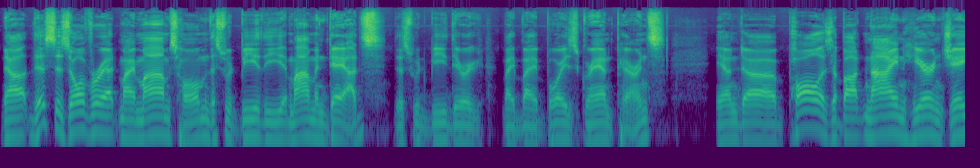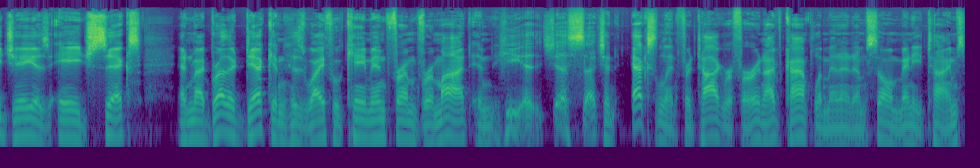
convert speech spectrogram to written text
Now, this is over at my mom's home. This would be the mom and dad's. This would be their my, my boys' grandparents. And uh, Paul is about nine here, and JJ is age six. And my brother Dick and his wife, who came in from Vermont, and he is just such an excellent photographer. And I've complimented him so many times.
